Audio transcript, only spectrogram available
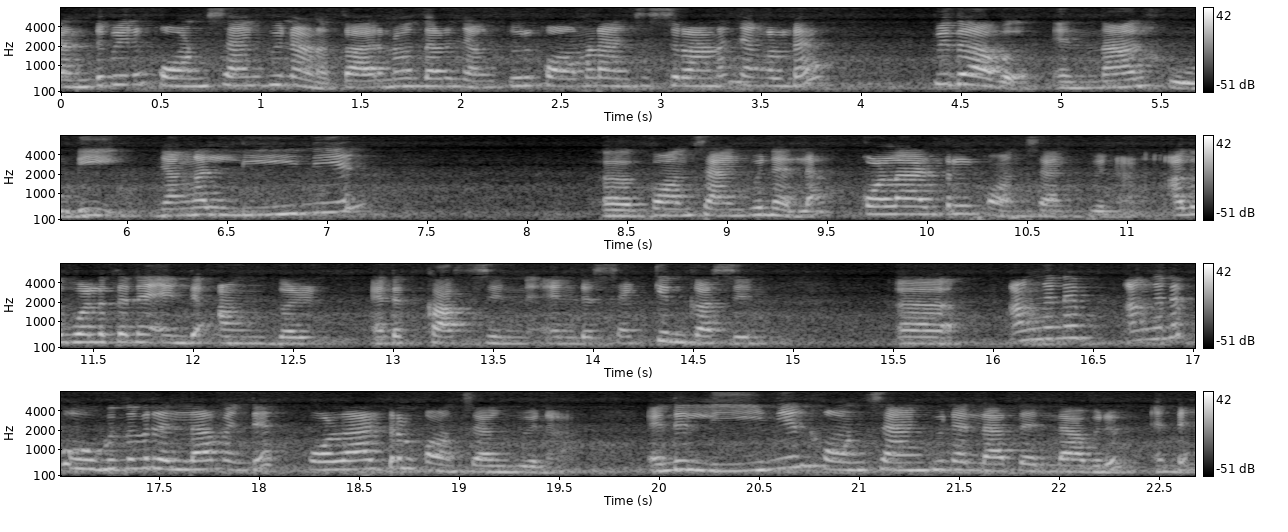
രണ്ടുപേരും കോൺസാങ്ക്വിൻ ആണ്. കാരണം എന്താണ്? ഞങ്ങൾക്കൊരു കോമൺ ആൻസിസ്റ്റർ ആണ് ഞങ്ങളുടെ പിതാവ്. എന്നാൽ കൂടി ഞങ്ങൾ ലീനിയൻ കോൺസാങ്ക്വിൻ അല്ല കൊളാട്രൽ കോൺസാങ്ക്വിൻ ആണ്. അതുപോലെ തന്നെ എന്റെ അങ്കിൾ എന്റെ കസിൻ എന്റെ സെക്കൻഡ് കസിൻ അങ്ങനെ അങ്ങനെ പോകുന്നവരെല്ലാം എന്റെ കൊളാട്രൽ കോൺസാങ്ക്വിൻ ആണ്. എന്റെ ലീനിയൽ കോൺസാങ്ക്വിൻ അല്ലാത്ത എല്ലാവരും എന്റെ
